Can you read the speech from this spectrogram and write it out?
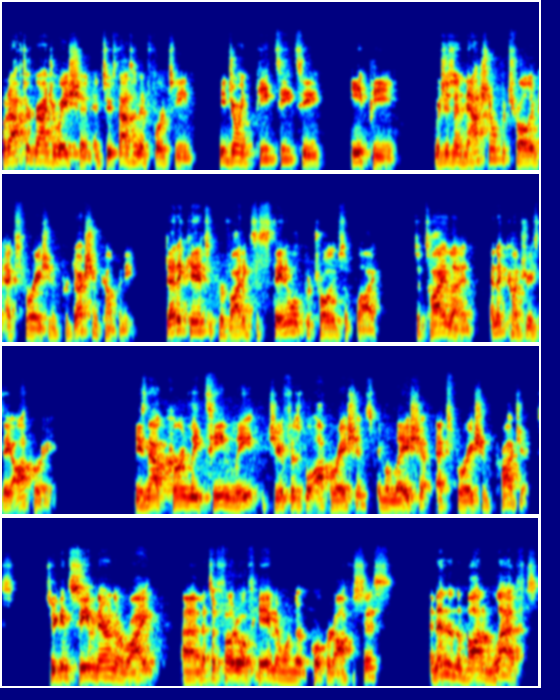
But after graduation in 2014, he joined PTT EP which is a national petroleum exploration and production company dedicated to providing sustainable petroleum supply to Thailand and the countries they operate. He's now currently team lead geophysical operations in Malaysia exploration projects. So you can see him there on the right. Um, that's a photo of him in one of their corporate offices. And then in the bottom left,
